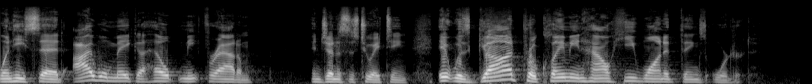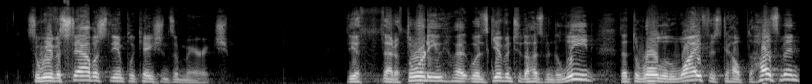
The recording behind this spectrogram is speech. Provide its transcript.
when he said, I will make a help meet for Adam in Genesis 2:18. It was God proclaiming how he wanted things ordered. So we have established the implications of marriage. The, that authority was given to the husband to lead, that the role of the wife is to help the husband,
